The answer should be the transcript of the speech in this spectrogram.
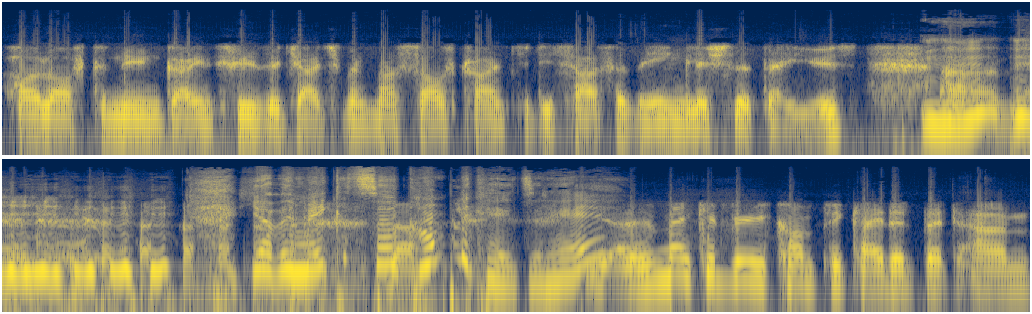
whole afternoon going through the judgment myself, trying to decipher the English that they use. Mm-hmm. Um, yeah, they make it so complicated, hey? Yeah, they make it very complicated. But um,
